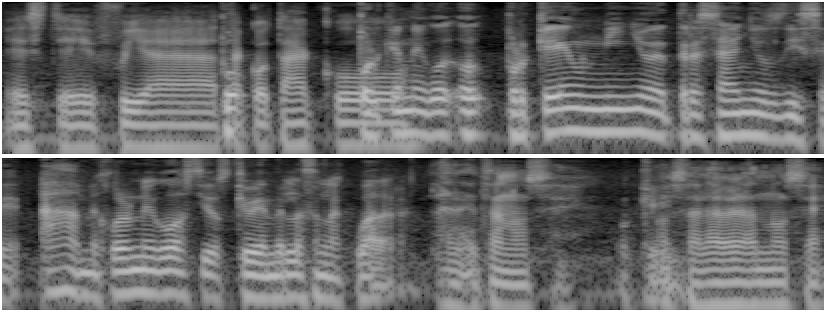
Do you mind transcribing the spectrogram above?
este, fui a Taco Taco. ¿Por qué, un niño de 13 años dice, ah, mejor negocios que venderlas en la cuadra? La neta no sé. O sea, la verdad no sé.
